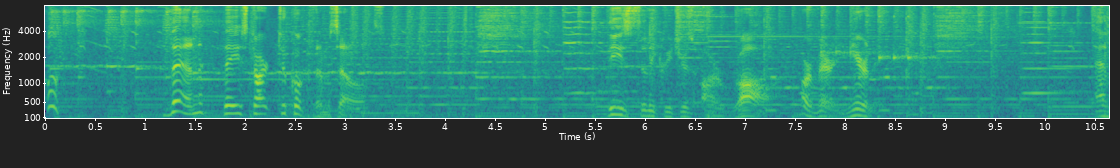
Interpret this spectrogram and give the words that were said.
then they start to cook themselves. These silly creatures are raw, or very nearly. And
